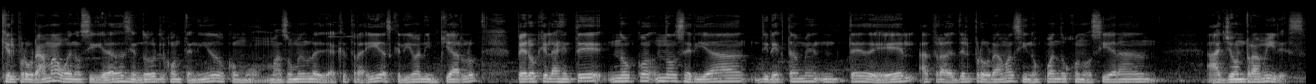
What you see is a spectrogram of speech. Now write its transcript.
que el programa, bueno, siguieras haciendo el contenido como más o menos la idea que traías, que él iba a limpiarlo, pero que la gente no conocería directamente de él a través del programa, sino cuando conocieran a John Ramírez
